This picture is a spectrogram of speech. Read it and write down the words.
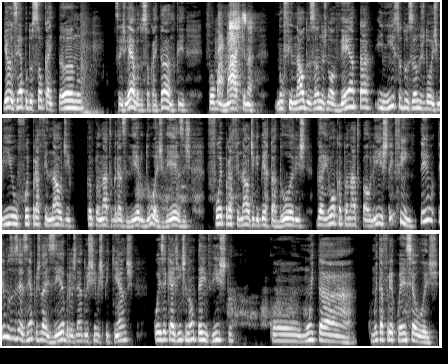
Deu exemplo do São Caetano. Vocês lembram do São Caetano? Que foi uma máquina no final dos anos 90, início dos anos 2000, foi para a final de Campeonato Brasileiro duas vezes, foi para a final de Libertadores, ganhou o Campeonato Paulista, enfim, tem, temos os exemplos das zebras, né, dos times pequenos, coisa que a gente não tem visto com muita, com muita frequência hoje.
